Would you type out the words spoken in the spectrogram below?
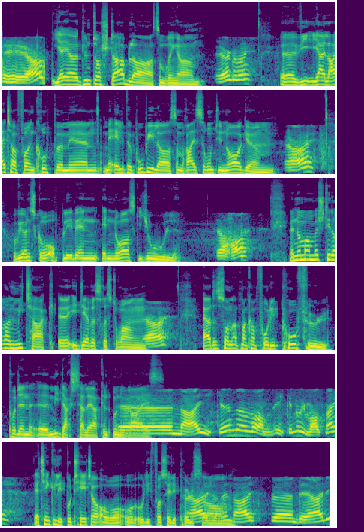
Ja, Jeg er Gunther Stabler som ringer. Ja, deg? Eh, vi, jeg leter for en gruppe med med elleve bobiler som reiser rundt i Norge. Ja, Og vi ønsker å oppleve en, en norsk jul. Men når man bestiller en middag eh, i deres restaurant, Ja. er det sånn at man kan få litt påfyll på den eh, middagstallerkenen underveis? Eh, nei, ikke, noe vanlig, ikke normalt, nei. Jeg tenker litt poteter og, og, og litt forskjellige pølser. Nei, pølser. nei, det er det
